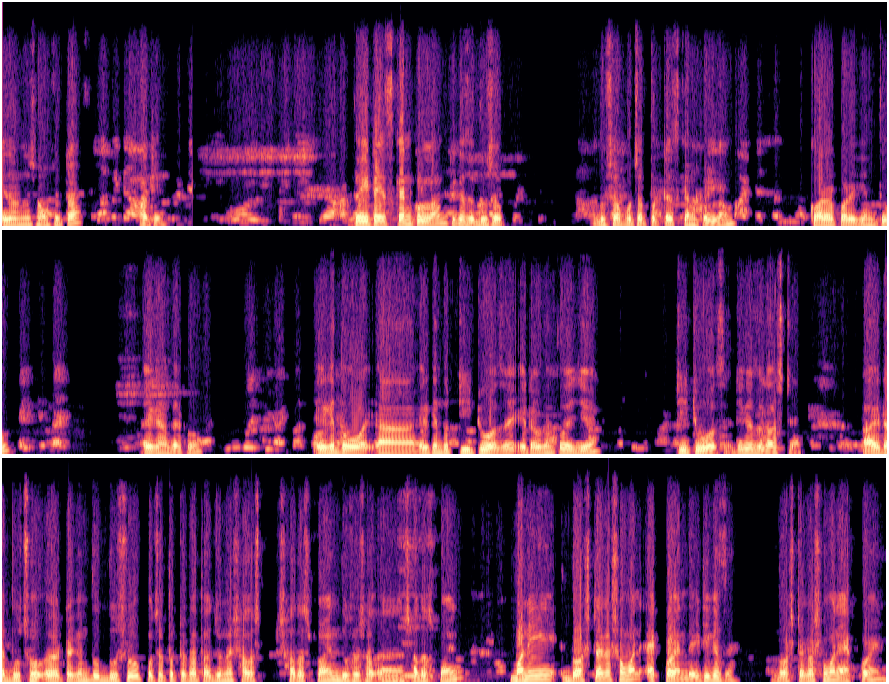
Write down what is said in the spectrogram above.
এই ধরনের সমস্যাটা ঘটে। তো এটা স্ক্যান করলাম, ঠিক আছে? দুশো দুশো পঁচাত্তরটা স্ক্যান করলাম। করার পরে কিন্তু এখানে দেখো এর কিন্তু এর কিন্তু টি টু আছে, এটাও কিন্তু এই যে টি টু আছে, ঠিক আছে? লাস্টে আর এটা দুশো, এটা কিন্তু দুশো পঁচাত্তর টাকা, তার জন্য সাতাশ সাতাশ পয়েন্ট দুশো সাতাশ পয়েন্ট মানে দশ টাকা সমান এক পয়েন্ট দেয়, ঠিক আছে? দশ টাকা সমান এক পয়েন্ট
